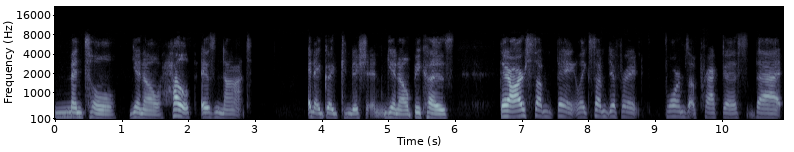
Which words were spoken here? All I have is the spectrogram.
mental you know, health is not in a good condition, you know, because there are some things like some different forms of practice that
